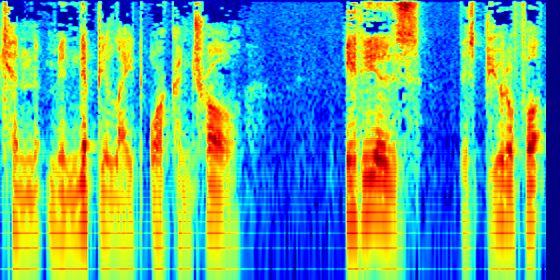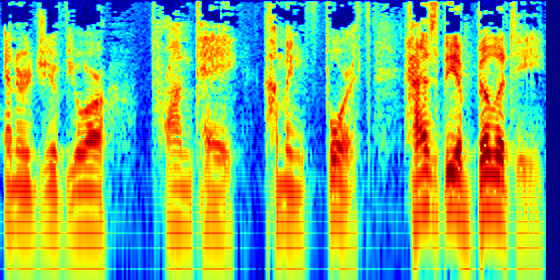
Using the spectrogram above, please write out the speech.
can manipulate or control. It is this beautiful energy of your prante coming forth has the ability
